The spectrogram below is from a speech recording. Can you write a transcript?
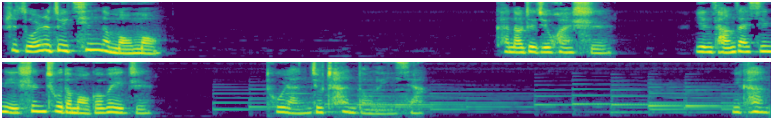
是昨日最亲的某某。看到这句话时，隐藏在心里深处的某个位置。突然就颤抖了一下。你看，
